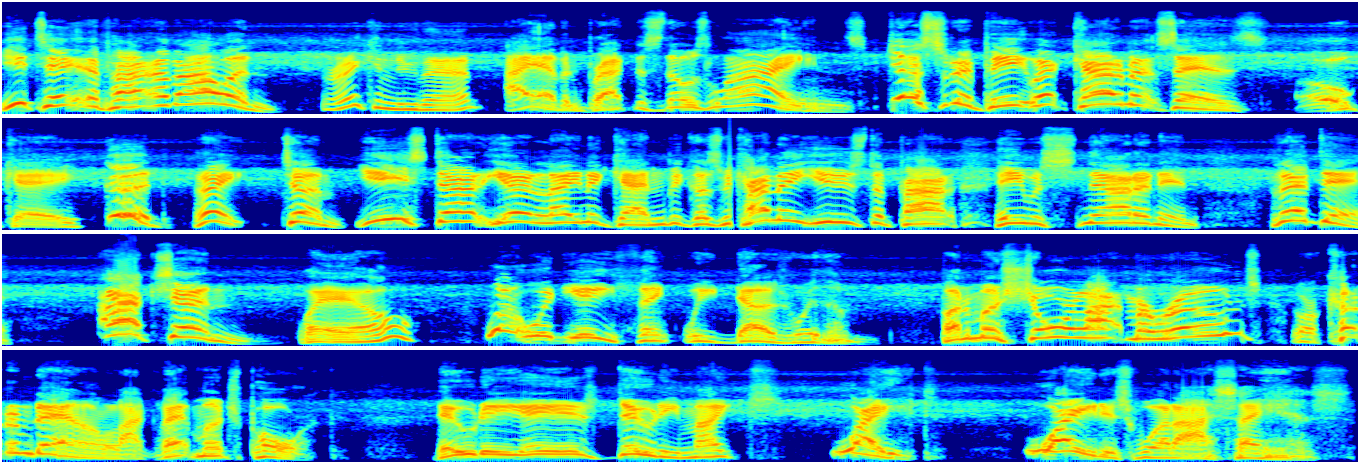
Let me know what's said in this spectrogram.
you take the part of Alan. I can do that. I haven't practiced those lines. Just repeat what Kermit says. Okay, good. Right, Tom, ye start your line again because we can't use the part he was snarling in. Ready, action! Well, what would ye think we does with 'em? Put 'em ashore like maroons or cut 'em down like that much pork? Duty is duty, mates. Wait, wait is what I says.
